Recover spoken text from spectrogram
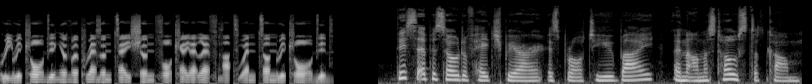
re-recording of a presentation for KLF that went unrecorded. This episode of HPR is brought to you by anhonesthost.com.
